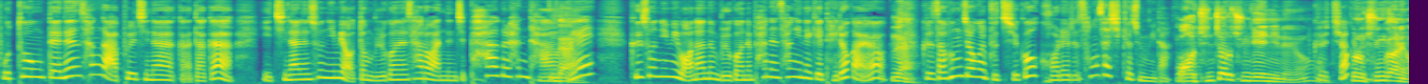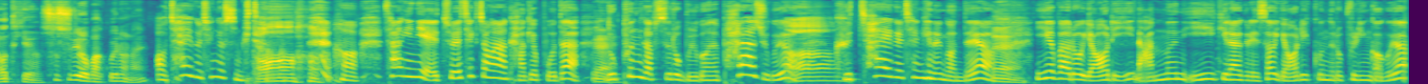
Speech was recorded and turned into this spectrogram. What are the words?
보통 때는 상가 앞을 지나가다가 이 지나는 손님이 어떤 물건을 사러 왔는지 파악을 한 다음에 네. 그 손님이 원하는 물건을 파는 상인에게 데려가요. 네. 그래서 흥정을 붙이고 거래를 성사시켜 줍니다. 와 진짜로 중개인이네요. 그렇죠? 그럼 중간에 어떻게 해요? 수수료 받고 이러나요? 어, 차익을 챙겼습니다. 어. 어, 상인이 애초에 책정한 가격보다 네. 높은 값으로 물건을 팔아주고요. 아. 그 차익을 챙기는 건데요. 네. 이게 바로 열이 남은 이익이라 그래서 열이꾼으로 불린 거고요.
